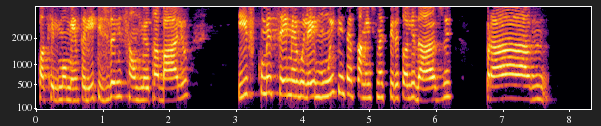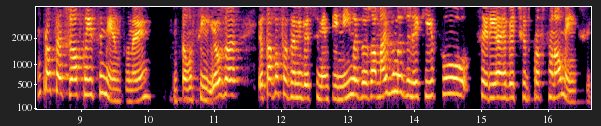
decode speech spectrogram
com aquele momento ali, pedi demissão do meu trabalho e comecei, mergulhei muito intensamente na espiritualidade para um processo de autoconhecimento, né? Então, assim, eu já eu estava fazendo investimento em mim, mas eu jamais imaginei que isso seria revertido profissionalmente.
